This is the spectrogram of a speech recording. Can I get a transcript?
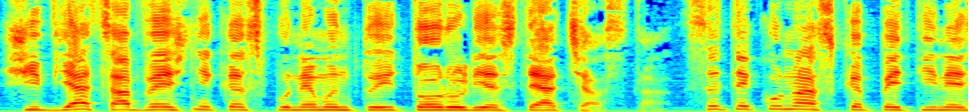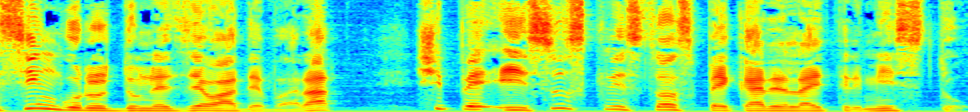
Și viața veșnică, spune Mântuitorul, este aceasta, să te cunoască pe tine singurul Dumnezeu adevărat și pe Iisus Hristos pe care l-ai trimis tu.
